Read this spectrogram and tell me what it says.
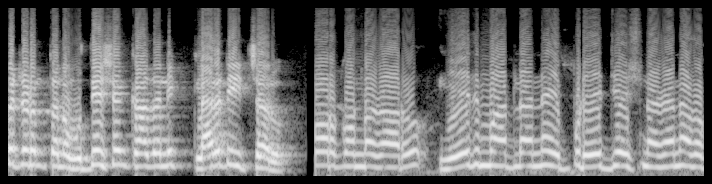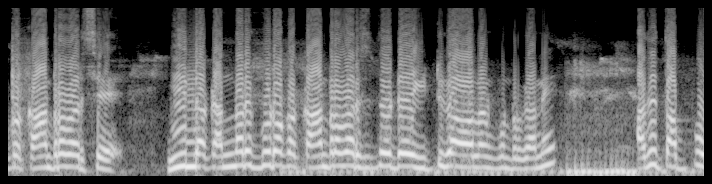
పెట్టడం తన ఉద్దేశం కాదని క్లారిటీ ఇచ్చారు. దేవరకొండ గారు ఏది మాట్లాడినా ఎప్పుడు ఏది చేసినా కానీ అదొక కాంట్రవర్సీ వీళ్ళకందరికి కూడా ఒక కాంట్రవర్సీ తోటే హిట్ కావాలనుకుంటారు కానీ అది తప్పు.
